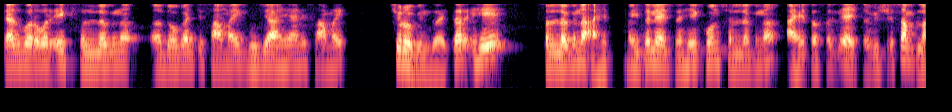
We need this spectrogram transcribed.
त्याचबरोबर एक संलग्न दोघांची सामायिक भुजा आहे आणि सामायिक शिरोबिंदू आहे. तर हे संलग्न आहेत. मग इथं लिहायचं हे कोण संलग्न आहेत? असं लिहायचं. विषय संपला.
